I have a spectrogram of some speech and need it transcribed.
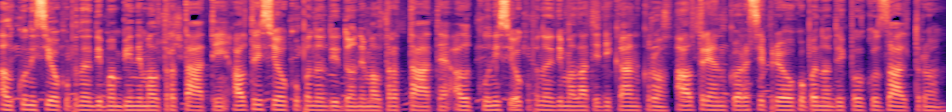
Alcuni si occupano di bambini maltrattati, altri si occupano di donne maltrattate, alcuni si occupano di malati di cancro, altri ancora si preoccupano di qualcos'altro.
